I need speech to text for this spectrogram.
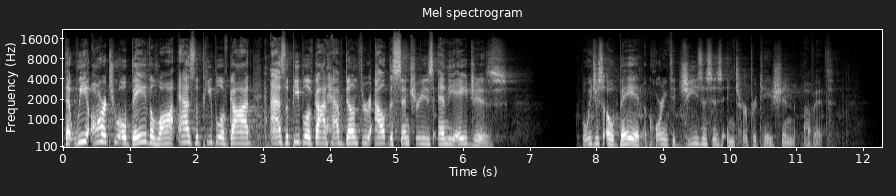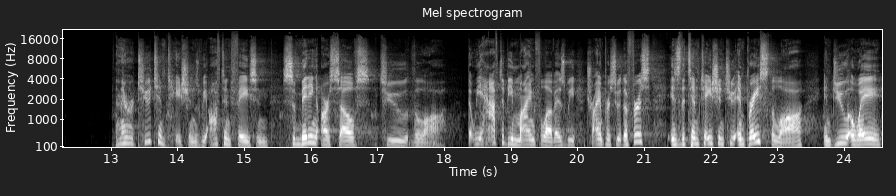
that we are to obey the law as the people of God, as the people of God have done throughout the centuries and the ages. But we just obey it according to Jesus' interpretation of it. And there are two temptations we often face in submitting ourselves to the law that we have to be mindful of as we try and pursue it. The first is the temptation to embrace the law and do away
